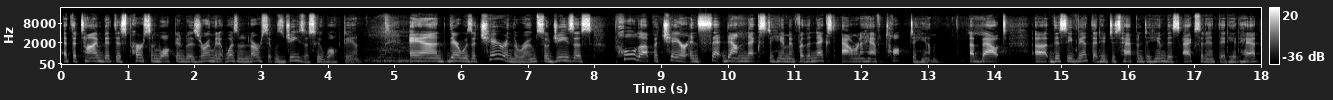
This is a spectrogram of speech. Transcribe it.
at the time that this person walked into his room, and it wasn't a nurse, it was Jesus who walked in. And there was a chair in the room, so Jesus pulled up a chair and sat down next to him, and for the next hour and a half talked to him about uh, this event that had just happened to him, this accident that he'd had.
